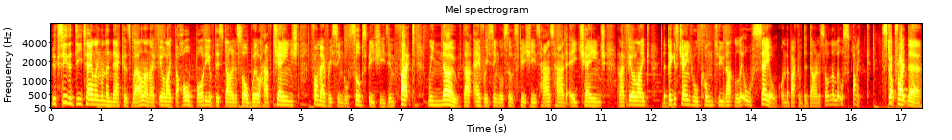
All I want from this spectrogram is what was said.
You can see the detailing on the neck as well, and I feel like the whole body of this dinosaur will have changed from every single subspecies. In fact, we know that every single subspecies has had a change, and I feel like the biggest change will come to that little sail on the back of the dinosaur, the little spike. Stop right there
